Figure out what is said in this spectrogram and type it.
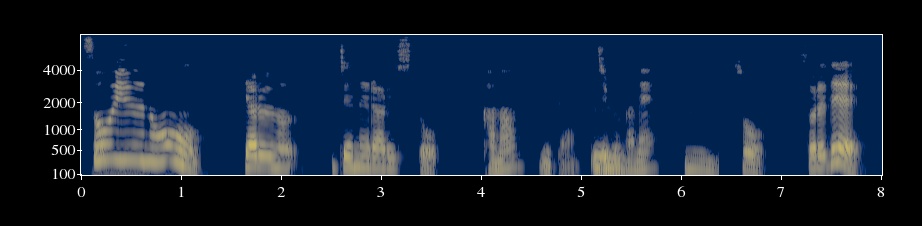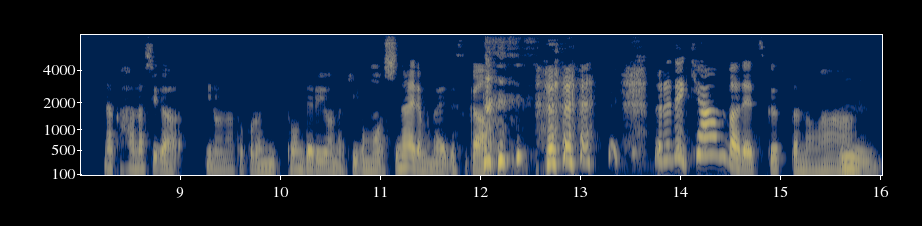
そういうのをやるの、ジェネラリストかな？みたいな。自分がね。うん、そう。それで、なんか話がいろんなところに飛んでるような気もしないでもないですが、それでキャンバで作ったのは、うん。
